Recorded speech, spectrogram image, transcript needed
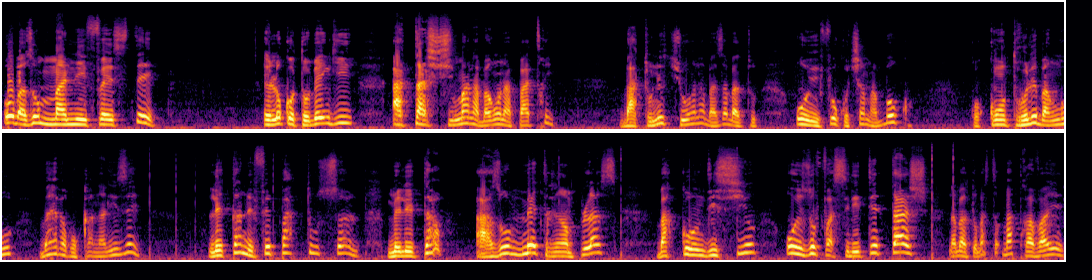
oyo bazomanifeste eloko tobengi attachement na bango na patrie. Bato neti wana baza bato oyo il faut kotia maboko kocontrôle bango bayeba kocanaliser l'état ne fait pas tout seul mais l'état azomettre en place bacondition oyo ezofacilite tâche na bato batravailler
